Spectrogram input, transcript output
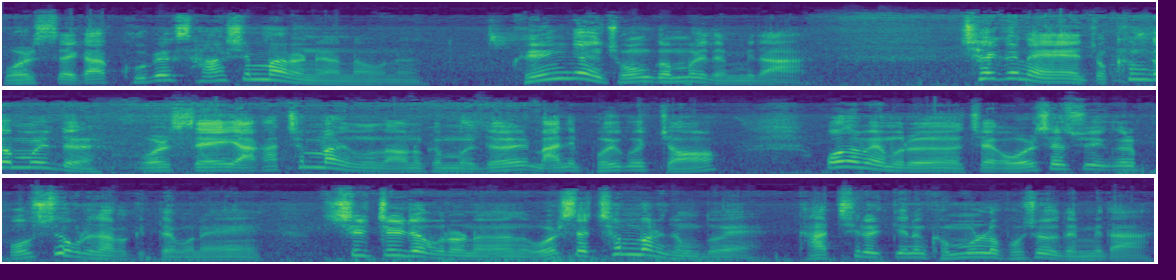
월세가 940만 원이나 나오는 굉장히 좋은 건물이 됩니다. 최근에 좀 큰 건물들 월세 약 4천만 원 정도 나오는 건물들 많이 보이고 있죠. 오늘 매물은 제가 월세 수익을 보수적으로 잡았기 때문에 실질적으로는 월세 천만 원 정도의 가치를 띠는 건물로 보셔도 됩니다.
